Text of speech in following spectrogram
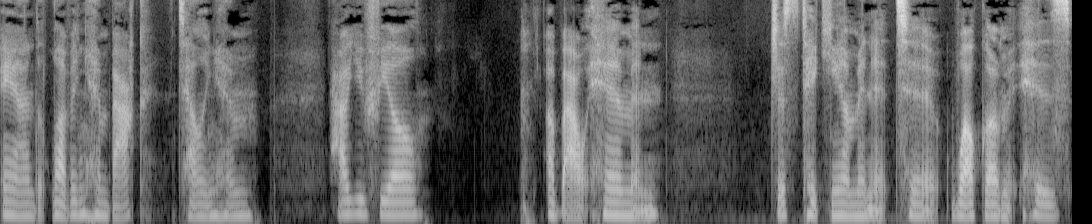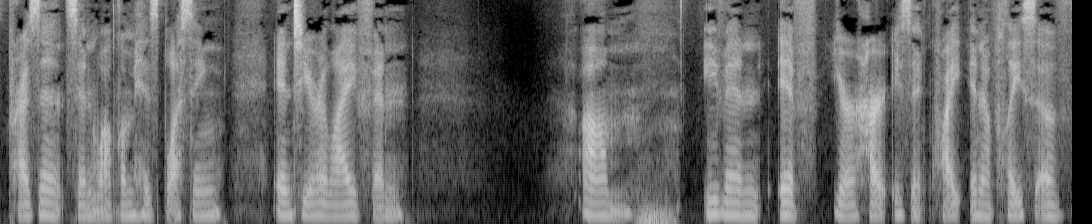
and loving Him back, telling Him how you feel about Him and just taking a minute to welcome his presence and welcome his blessing into your life. And um, even if your heart isn't quite in a place of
